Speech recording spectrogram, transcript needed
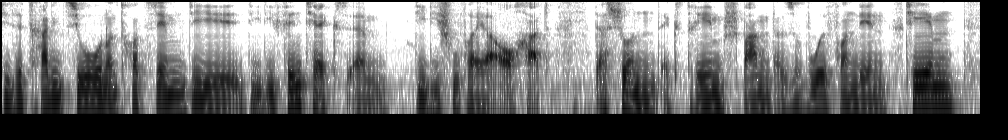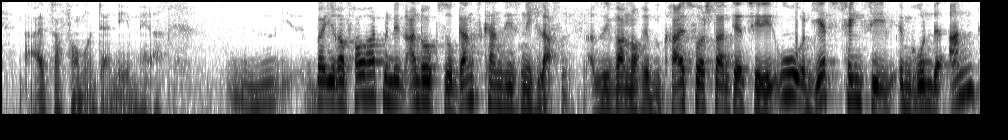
diese Tradition und trotzdem die, die, die Fintechs, ähm, die die Schufa ja auch hat, das ist schon extrem spannend, also sowohl von den Themen als auch vom Unternehmen her. Bei Ihrer Frau hat man den Eindruck, so ganz kann sie es nicht lassen. Also sie war noch im Kreisvorstand der CDU und jetzt fängt sie im Grunde an,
